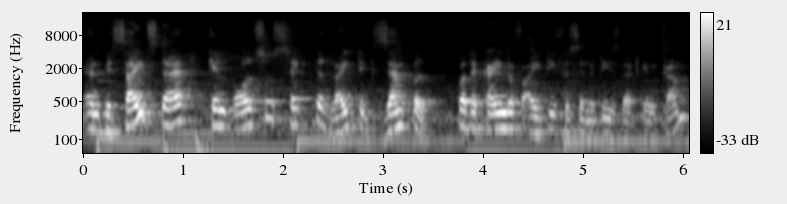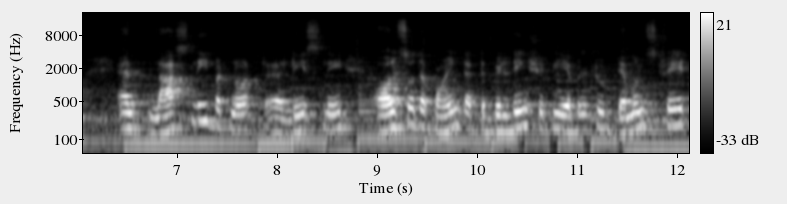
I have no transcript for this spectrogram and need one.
and besides that can also set the right example for the kind of IT facilities that can come. And lastly, but not uh, leastly, also the point that the building should be able to demonstrate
